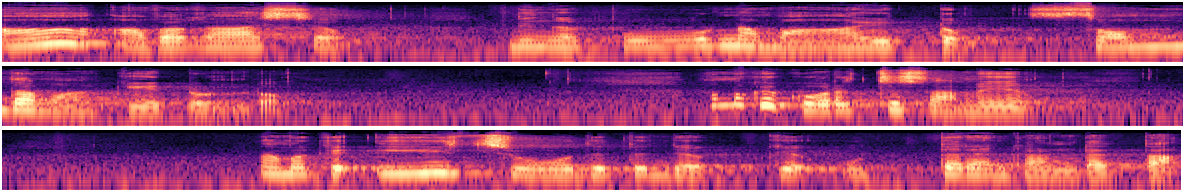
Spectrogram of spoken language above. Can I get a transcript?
ആ അവകാശം നിങ്ങൾ പൂർണമായിട്ടും സ്വന്തമാക്കിയിട്ടുണ്ടോ? നമുക്ക് കുറച്ച് സമയം നമുക്ക് ഈ ചോദ്യത്തിന്റെ ഒക്കെ ഉത്തരം കണ്ടെത്താം.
